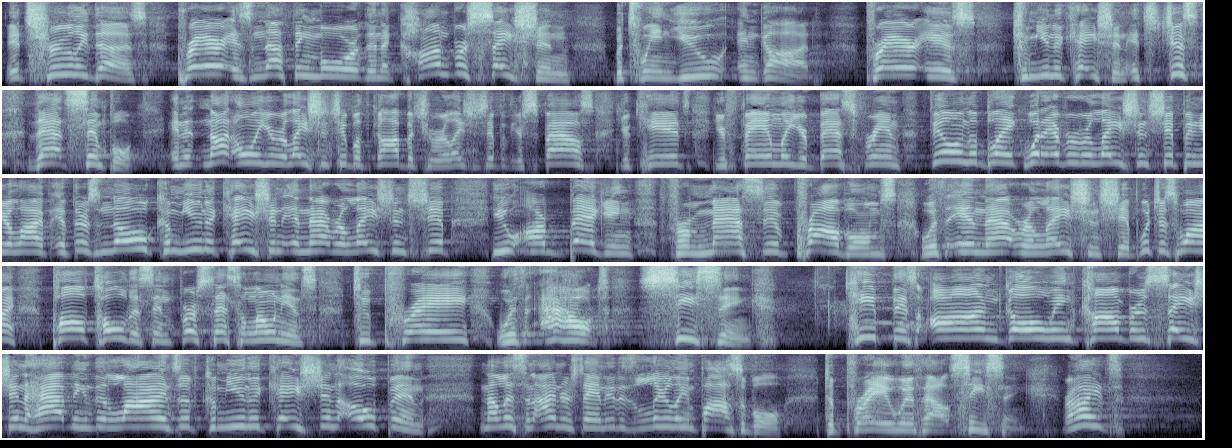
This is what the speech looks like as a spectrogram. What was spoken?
It truly does. Prayer is nothing more than a conversation between you and God. Prayer is communication. It's just that simple. And it, not only your relationship with God, but your relationship with your spouse, your kids, your family, your best friend, fill in the blank, whatever relationship in your life. If there's no communication in that relationship, you are begging for massive problems within that relationship, which is why Paul told us in First Thessalonians to pray without ceasing. Keep this ongoing conversation happening, the lines of communication open. Now, listen, I understand it is literally impossible to pray without ceasing, right?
